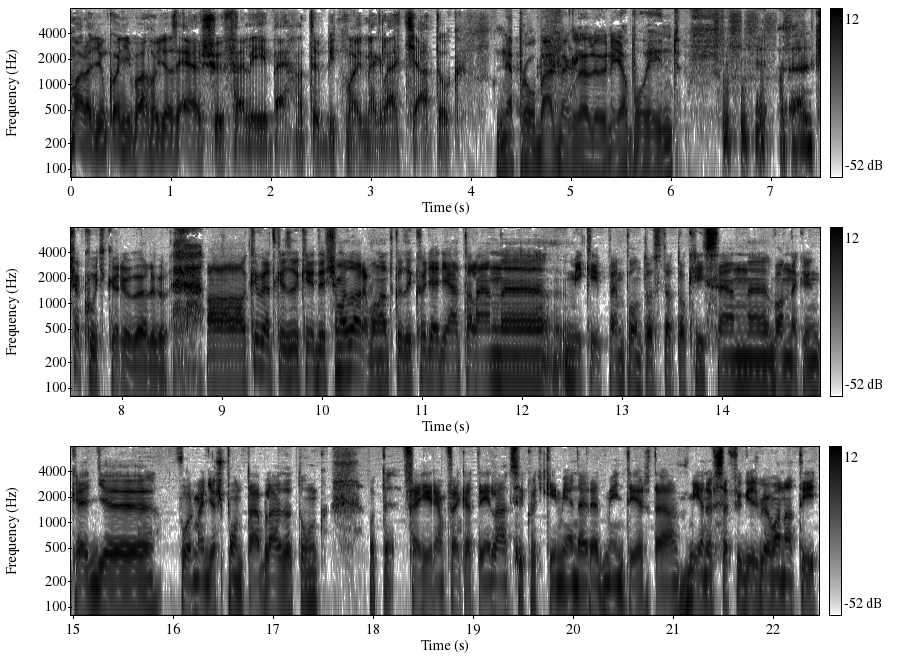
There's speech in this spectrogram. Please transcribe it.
maradjunk annyiban, hogy az első felébe, a többit majd meglátjátok. Ne próbáld meg lelőni a poént. Csak úgy körülbelül. A következő kérdésem az arra vonatkozik, hogy egyáltalán miképpen pontoztatok, hiszen van nekünk egy Forma 1 ponttáblázatunk, ott fehéren-feketén látszik, hogy ki milyen eredményt ért el. Milyen összefüggésben van a ti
